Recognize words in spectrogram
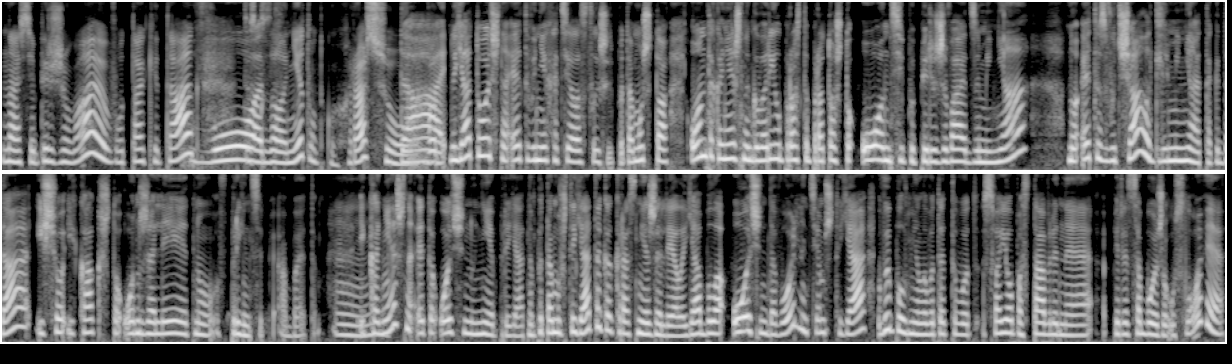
Настя, переживаю, вот так и так. Вот. Ты сказала нет, он такой, хорошо. Да, Вот но я точно этого не хотела слышать, потому что он-то, конечно, говорил просто про то, что он, типа, переживает за меня, но это звучало для меня тогда еще и как, что он жалеет, ну, в принципе, об этом. Мгм. И, конечно, это очень ну, неприятно, потому что я-то как раз не жалела. Я была очень довольна тем, что я выполнила вот это вот свое поставленное перед собой же условие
